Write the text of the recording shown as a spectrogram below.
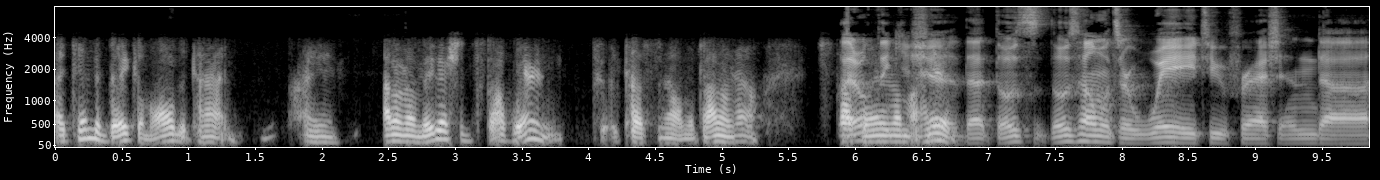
I tend to break them all the time. I I don't know. Maybe I should stop wearing custom helmets. I don't know. I don't think you should. head. That those those helmets are way too fresh, and uh,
